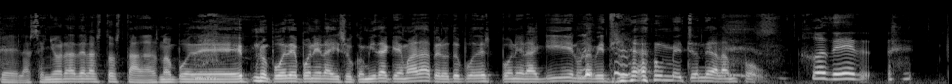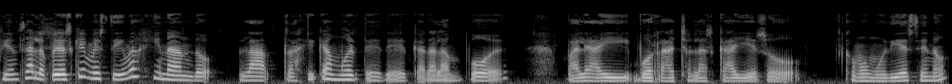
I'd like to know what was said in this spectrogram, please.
Que la señora de las tostadas no puede, no puede poner ahí su comida quemada, pero tú puedes poner aquí en una vitrina un mechón de Allan Poe. Joder, piénsalo, pero es que me estoy imaginando la trágica muerte de Edgar Allan Poe, vale, ahí borracho en las calles o como muriese, ¿no?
